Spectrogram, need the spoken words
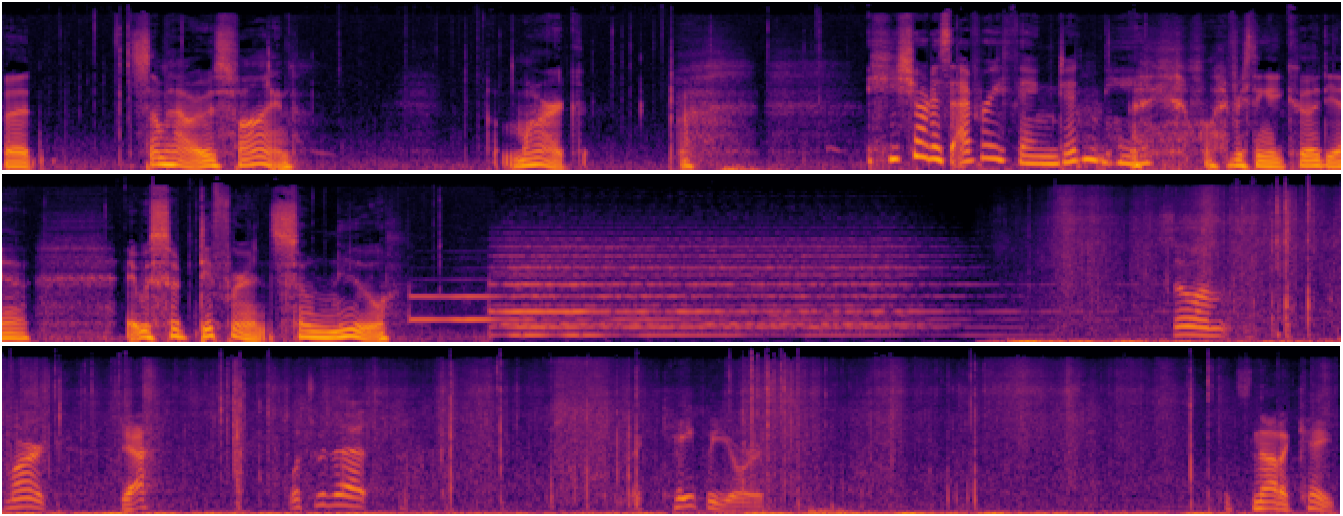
But somehow it was fine. Mark, He showed us everything, didn't he? well, everything he could, yeah. It was so different, so new. So, um, Mark, Yeah? what's with that, that cape of yours? It's not a cape.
